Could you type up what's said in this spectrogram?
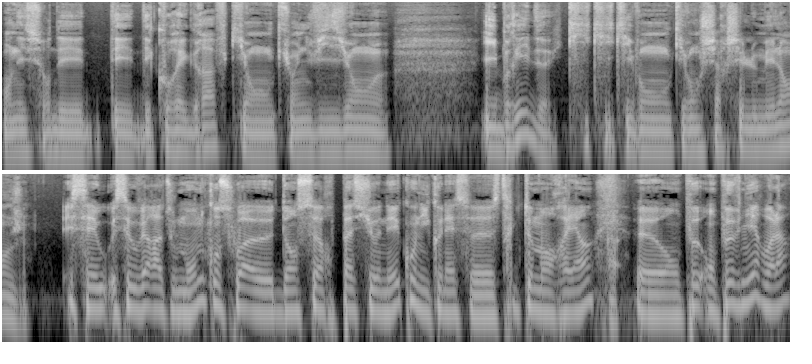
on est sur des, des, des chorégraphes qui ont qui ont une vision euh, hybrides qui, qui, qui vont qui vont chercher le mélange. C'est ouvert à tout le monde, qu'on soit euh, danseur passionné, qu'on n'y connaisse euh, strictement rien. Ah. Euh, on peut on peut venir, voilà.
